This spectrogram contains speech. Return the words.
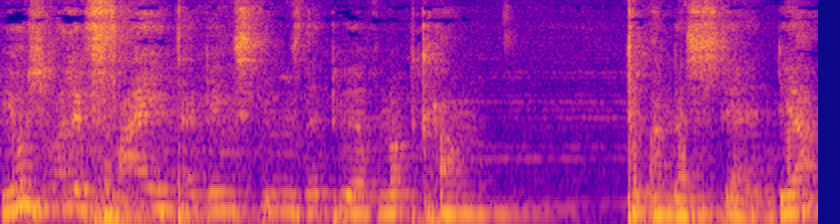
usually fight against things that we have not come to understand yeah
